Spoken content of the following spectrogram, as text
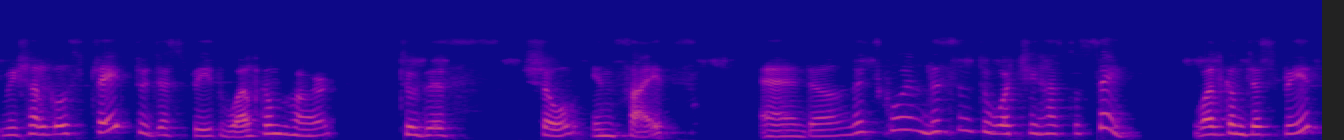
we shall go straight to Jaspreet, welcome her to this show, Insights. And uh, let's go and listen to what she has to say. Welcome, Jaspreet,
